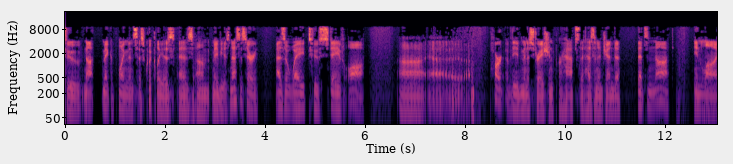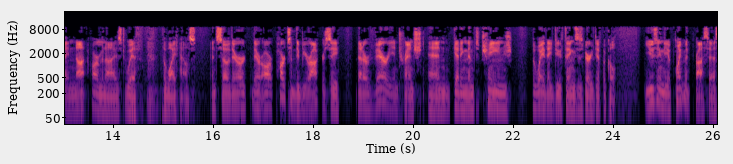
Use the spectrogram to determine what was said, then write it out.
to not make appointments as quickly as, as um, maybe is necessary, as a way to stave off uh, a part of the administration, perhaps, that has an agenda that's not in line, not harmonized with the White House. And so there are there are parts of the bureaucracy that are very entrenched, and getting them to change the way they do things is very difficult. Using the appointment process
